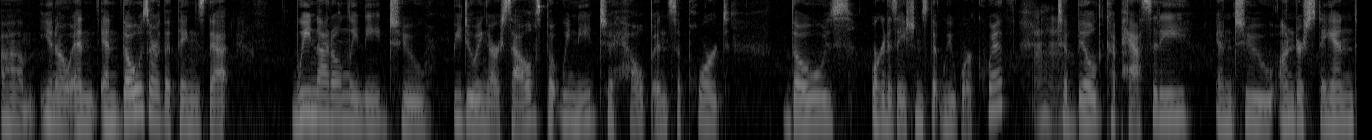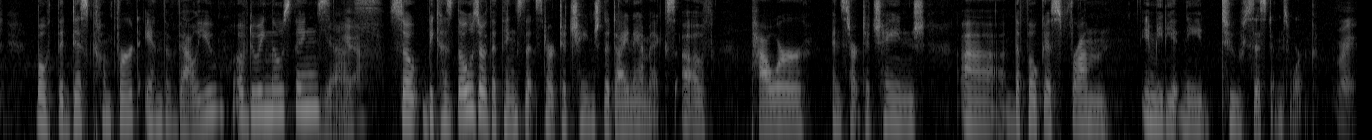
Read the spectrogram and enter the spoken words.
um, you know and and those are the things that we not only need to be doing ourselves but we need to help and support those organizations that we work with to build capacity and to understand both the discomfort and the value of doing those things Yes. so because those are the things that start to change the dynamics of power and start to change uh, the focus from immediate need to systems work Right.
